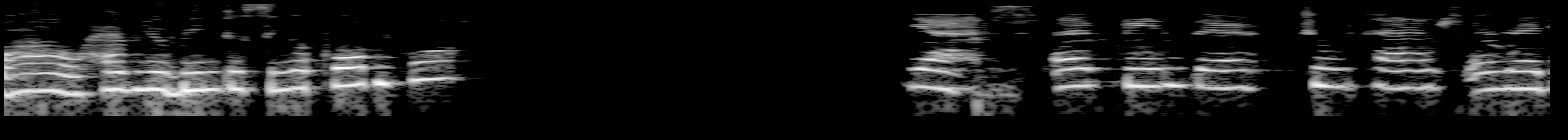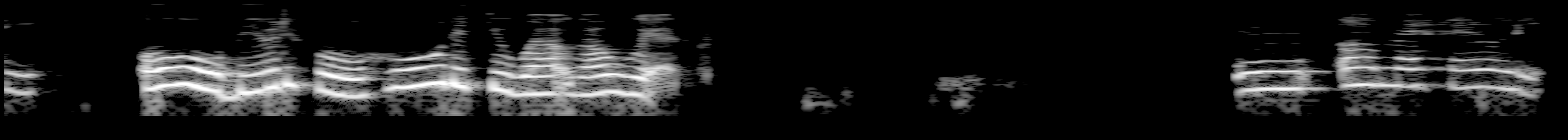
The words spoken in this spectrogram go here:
Wow, have you been to Singapore before? Yes, I've been there two times already. Oh, beautiful. Who did you well go with? Mm, all my family.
